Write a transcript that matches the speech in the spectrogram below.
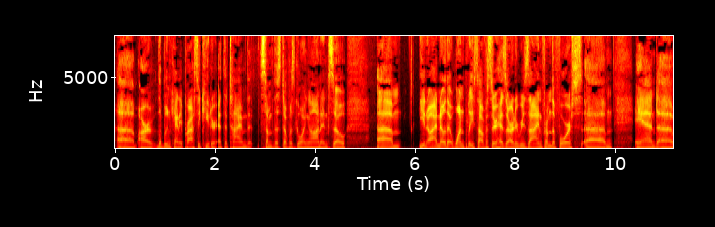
um, our the Boone County prosecutor at the time that some of the stuff was going on, and so. Um, you know, I know that one police officer has already resigned from the force, um, and uh,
